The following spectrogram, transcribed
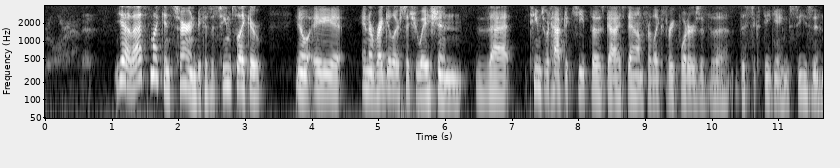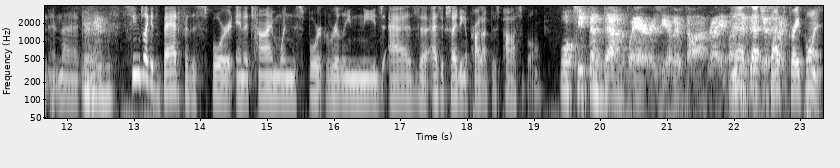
rule around it. Yeah, that's my concern because it seems like a, you know, a in a regular situation that teams would have to keep those guys down for like three quarters of the the 60 game season, and that uh, seems like it's bad for the sport in a time when the sport really needs as uh, as exciting a product as possible. Well, keep them down where is the other thought, right? Like, Yeah, is that- it just that's like, a great point.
